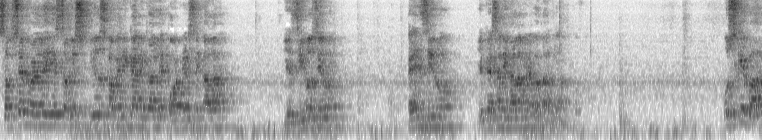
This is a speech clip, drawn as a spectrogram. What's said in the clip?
सबसे पहले ये सभी स्पीयर्स का मैंने क्या निकाल लिया? कोऑर्डिनेट्स निकाला। है ये ज़ीरो ज़ीरो टेन ज़ीरो ये कैसा निकाला मैंने बता दिया आपको। उसके बाद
